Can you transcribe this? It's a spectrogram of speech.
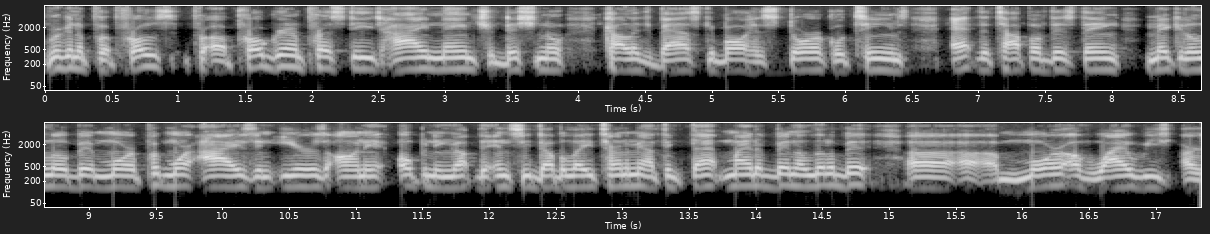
we're going to put pros, uh, program prestige, high name, traditional college basketball, historical teams at the top of this thing, make it a little bit more, put more eyes and ears on it, opening up the NCAA tournament. I think that might have been a little bit uh, uh more of why we are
